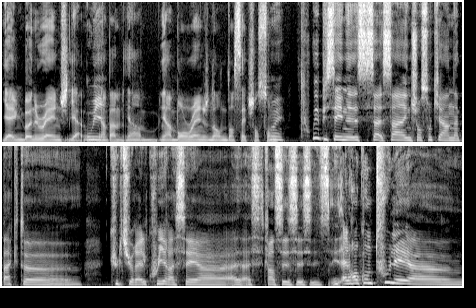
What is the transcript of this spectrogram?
il y a une bonne range, il y a, Oui. il y a, un, il y a un, il y a un bon range dans, dans cette chanson. Oui. Oui, puis c'est une, ça, une chanson qui a un impact euh, culturel, queer, assez. euh, assez- Enfin, c'est- elle rencontre tous les. euh,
